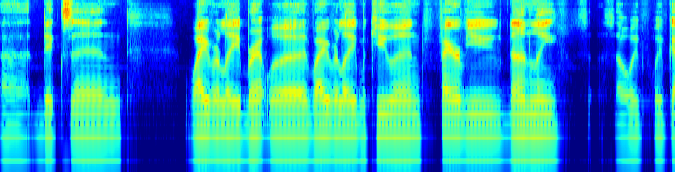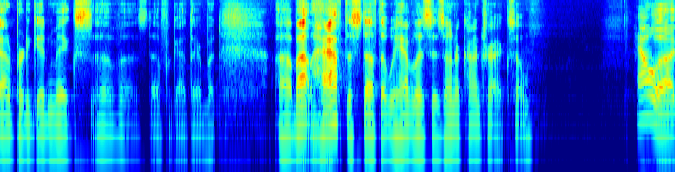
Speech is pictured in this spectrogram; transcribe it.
uh, Dickson, Waverly, Brentwood, Waverly, McEwen, Fairview, Dunley. So we've we've got a pretty good mix of uh, stuff we got there. But uh, about half the stuff that we have listed is under contract. So. How uh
